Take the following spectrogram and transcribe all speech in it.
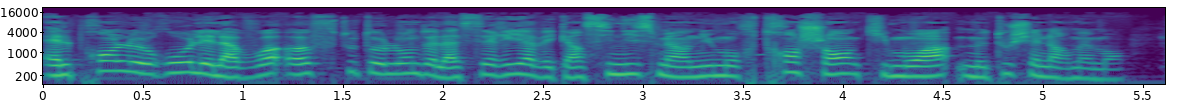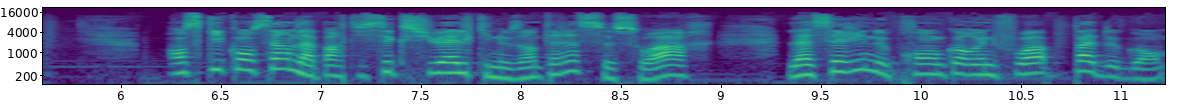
Elle prend le rôle et la voix off tout au long de la série avec un cynisme et un humour tranchant qui, moi, me touche énormément. En ce qui concerne la partie sexuelle qui nous intéresse ce soir, la série ne prend encore une fois pas de gants,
